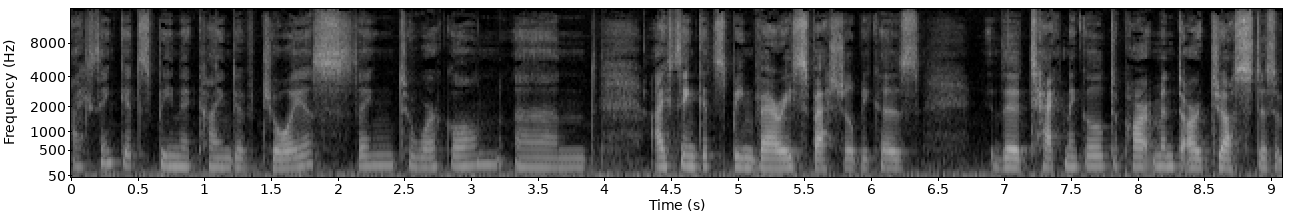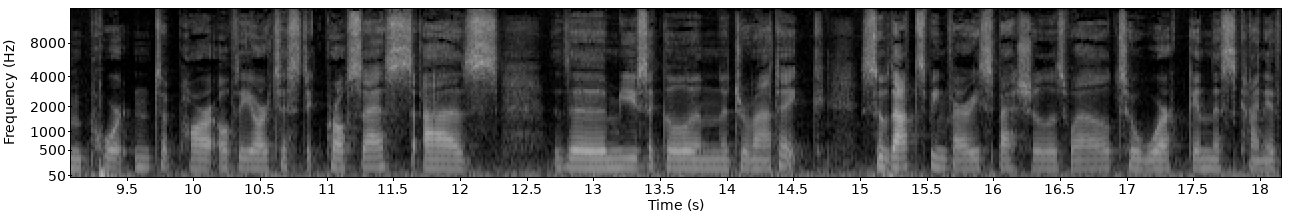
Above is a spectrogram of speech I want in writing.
I think it's been a kind of joyous thing to work on, and I think it's been very special because the technical department are just as important a part of the artistic process as the musical and the dramatic. So that's been very special as well to work in this kind of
